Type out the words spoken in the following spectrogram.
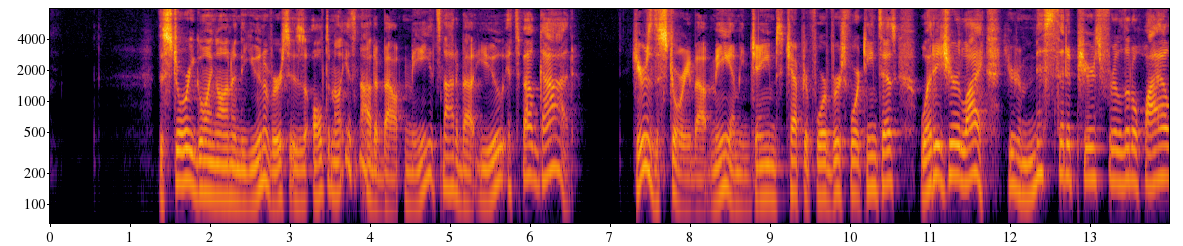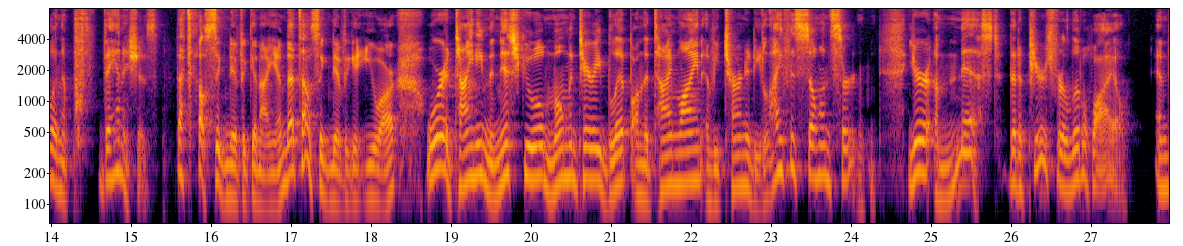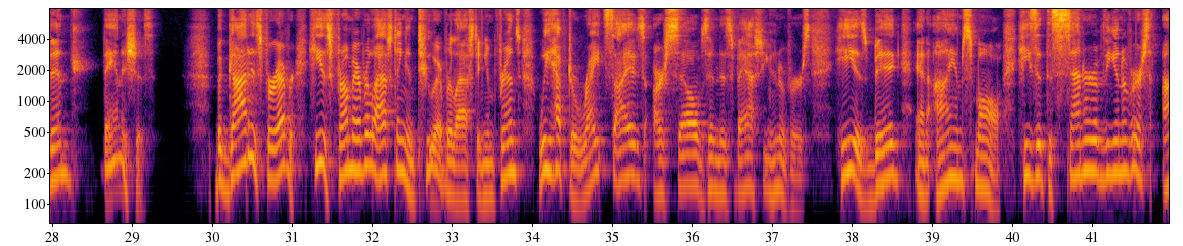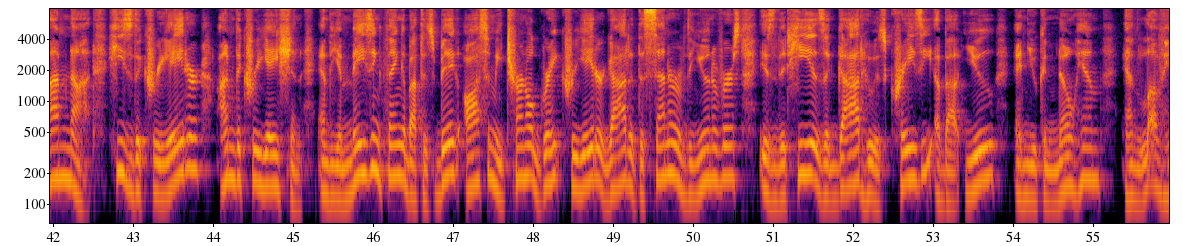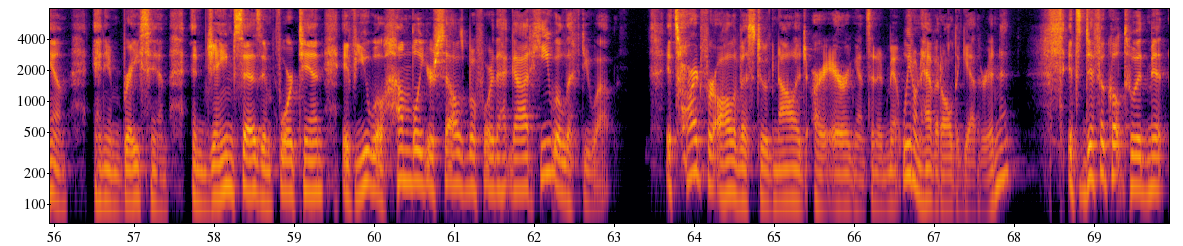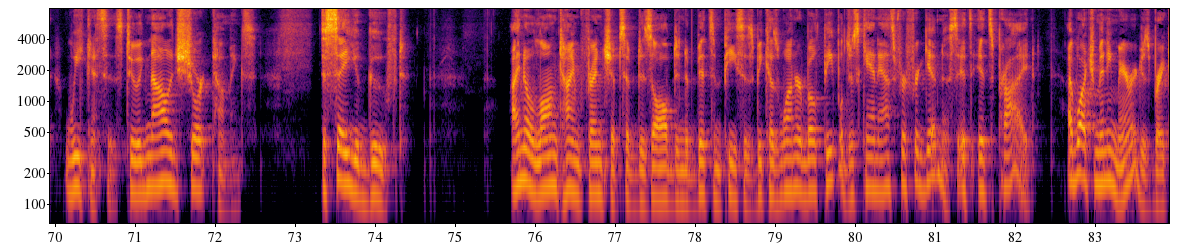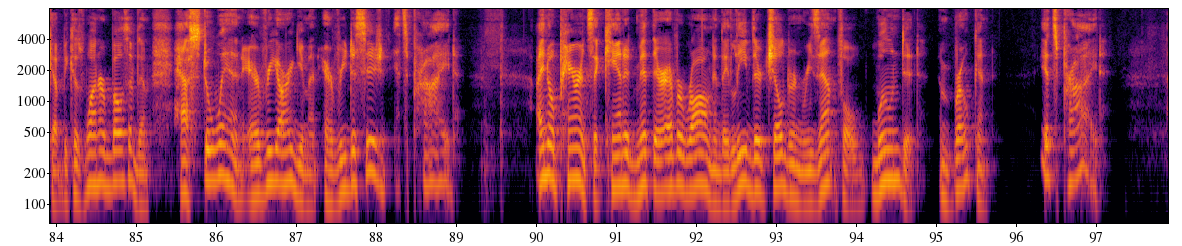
The story going on in the universe is ultimately, it's not about me, it's not about you, it's about God. Here's the story about me. I mean, James chapter 4, verse 14 says, What is your life? You're a mist that appears for a little while and then poof, vanishes. That's how significant I am. That's how significant you are. We're a tiny, minuscule, momentary blip on the timeline of eternity. Life is so uncertain. You're a mist that appears for a little while and then vanishes. But God is forever. He is from everlasting and to everlasting. And friends, we have to right size ourselves in this vast universe. He is big and I am small. He's at the center of the universe. I'm not. He's the creator. I'm the creation. And the amazing thing about this big, awesome, eternal, great creator God at the center of the universe is that he is a God who is crazy about you and you can know him and love him and embrace him. And James says in 410, if you will humble yourselves before that God, He will lift you up. It's hard for all of us to acknowledge our arrogance and admit we don't have it all together, isn't it? It's difficult to admit weaknesses, to acknowledge shortcomings, to say you goofed. I know long-time friendships have dissolved into bits and pieces because one or both people just can't ask for forgiveness. It's, it's pride. I've watched many marriages break up because one or both of them has to win every argument, every decision. It's pride. I know parents that can't admit they're ever wrong and they leave their children resentful, wounded, and broken. It's pride.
